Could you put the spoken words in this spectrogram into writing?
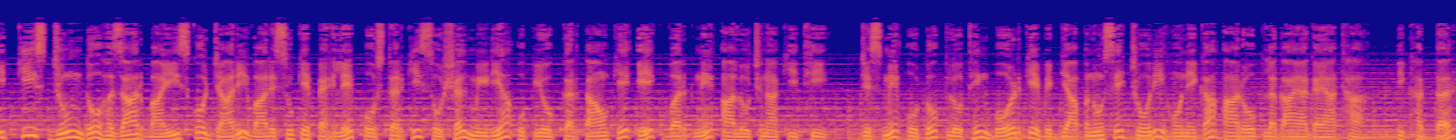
21 जून 2022 को जारी वारिसु के पहले पोस्टर की सोशल मीडिया उपयोगकर्ताओं के एक वर्ग ने आलोचना की थी, जिसमें ओटो क्लोथिंग बोर्ड के विज्ञापनों से चोरी होने का आरोप लगाया गया था। इकहत्तर,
